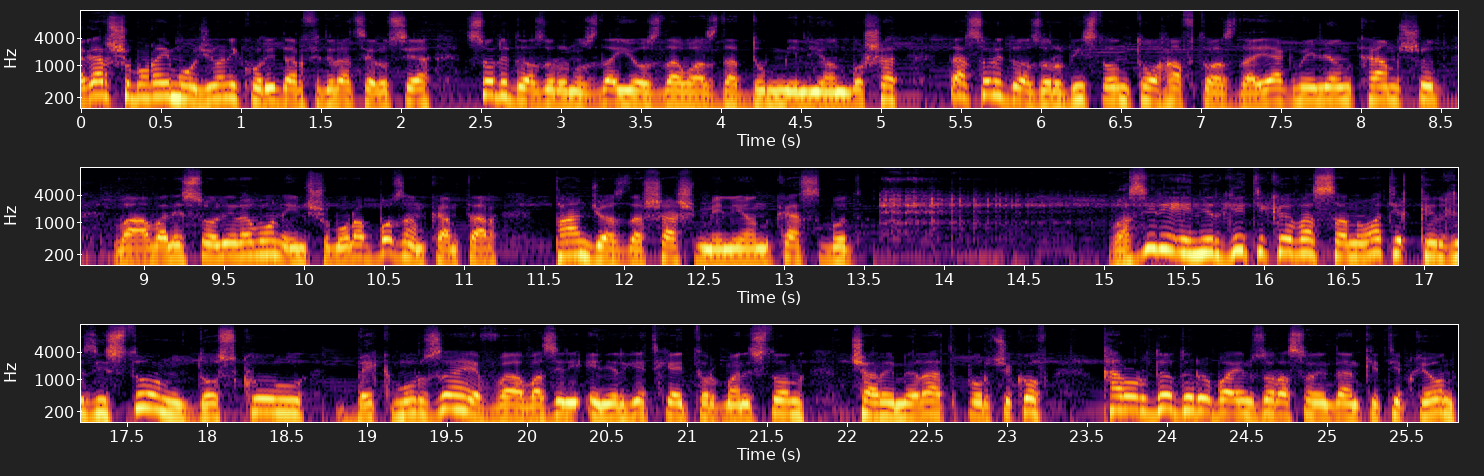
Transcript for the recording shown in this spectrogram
Агар шумораи муҳоҷирони корӣ дар федератсияи русия соли 2019 11 миллион бошад дар соли 2020 он то 71 миллион кам шуд ва аввали соли равон ин шумора бозам камтар 56 миллион кас буд. Вазири энергетика ва саноати қирғизистон доскул бекмурзаев ва вазири энергетикаи туркманистон чаримират пурчиков қарордодеро ба имзо расониданд ки тибқи он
